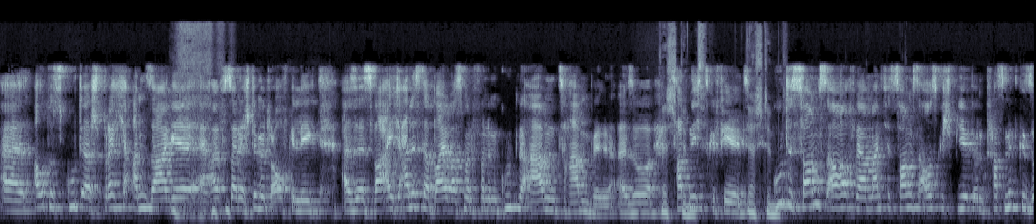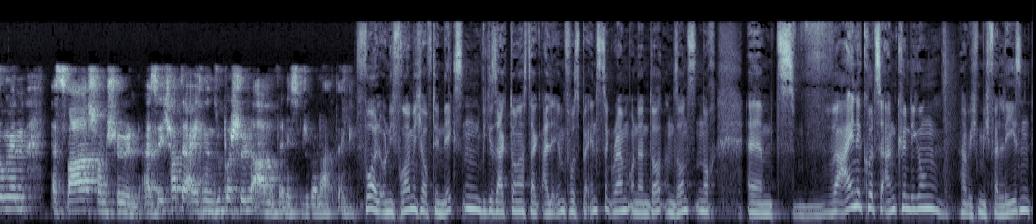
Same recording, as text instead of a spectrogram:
äh, Autoscooter-Sprechansage äh, auf seine Stimme draufgelegt. Also es war eigentlich alles dabei, was man von einem guten Abend haben will. Also Das es hat nichts gefehlt. Gute Songs auch, wir haben manche Songs ausgespielt und krass mitgesungen. Es war schon schön. Also ich hatte eigentlich einen super schönen Abend, wenn ich so drüber nachdenke. Voll. Und ich freue mich auf den nächsten. Wie gesagt, Donnerstag alle Infos bei Instagram und dann dort ansonsten noch ähm, eine kurze Ankündigung, habe ich mich verlesen.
